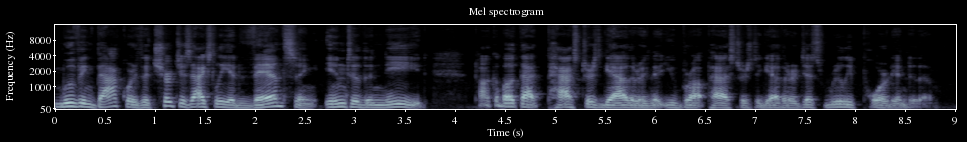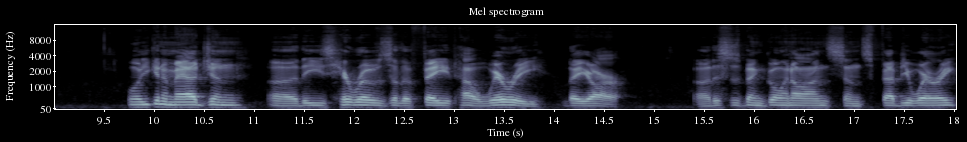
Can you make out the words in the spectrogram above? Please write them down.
moving backwards, the church is actually advancing into the need. Talk about that pastors gathering that you brought pastors together and just really poured into them. Well, you can imagine uh, these heroes of the faith, how weary they are uh, this has been going on since February,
